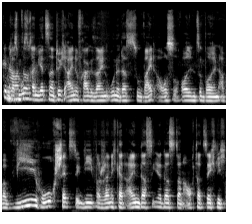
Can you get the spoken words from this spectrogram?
Genau. Und das muss so. dann jetzt natürlich eine Frage sein, ohne das zu weit ausrollen zu wollen. Aber wie hoch schätzt ihr die Wahrscheinlichkeit ein, dass ihr das dann auch tatsächlich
